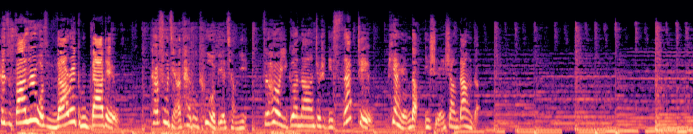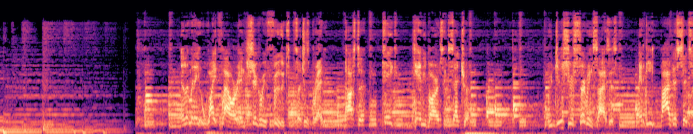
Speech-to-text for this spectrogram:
His father was very combative。他父亲啊态度特别强硬。最后一个呢，就是 deceptive，骗人的，易使人上当的。flour and sugary foods such as bread, pasta, cake, candy bars, etc. Reduce your serving sizes and eat five to six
